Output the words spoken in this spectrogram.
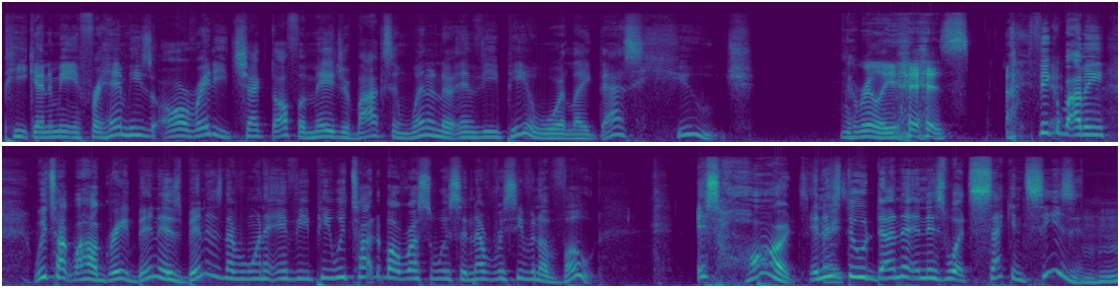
peak. And I mean, for him, he's already checked off a major box and winning an MVP award. Like that's huge. it really is. Think about. I mean, we talk about how great Ben is. Ben has never won an MVP. We talked about Russell Wilson never receiving a vote. It's hard, and this dude done it in his what second season, mm-hmm.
